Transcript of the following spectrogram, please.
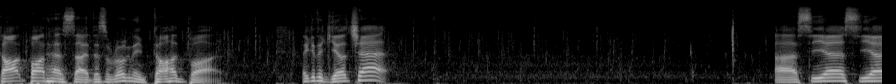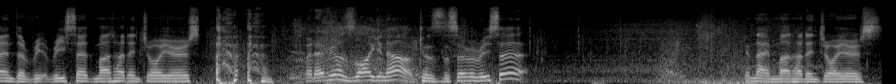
Dotbot has died. There's a rogue named dotbot. Look at the guild chat? Uh see ya see ya in the re reset mud hut enjoyers. But everyone's logging out because the server reset? Good night mud hut enjoyers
